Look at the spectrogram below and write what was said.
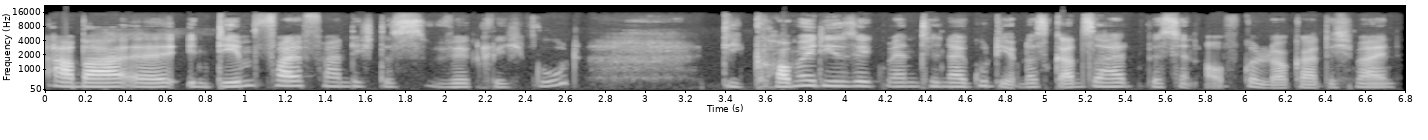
aber äh, in dem Fall fand ich das wirklich gut. Die Comedy-Segmente, na gut, die haben das Ganze halt ein bisschen aufgelockert. Ich meine,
